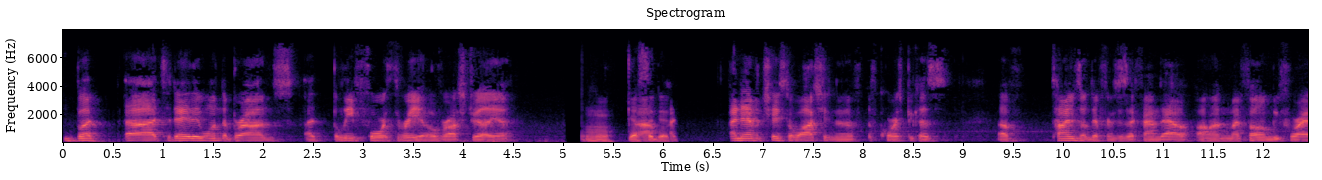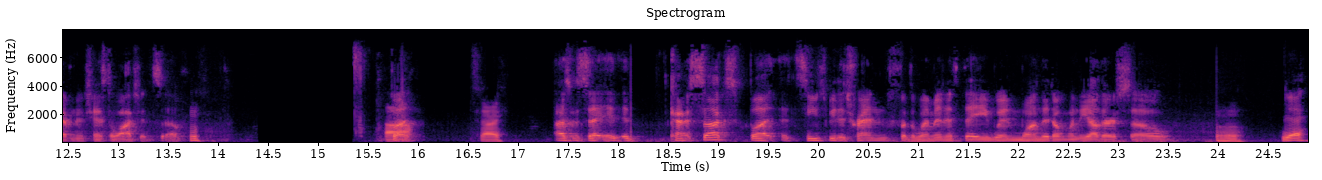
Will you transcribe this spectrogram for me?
But uh, today they won the bronze, I believe, four three over Australia. hmm Yes, Um, they did. I, I didn't have a chance to watch it, and of, of course, because of time zone differences, I found out on my phone before I had a chance to watch it. So, Uh, but sorry. I was going to say it, it kind of sucks, but it seems to be the trend for the women. If they win one, they don't win the other. So, hmm Yeah.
